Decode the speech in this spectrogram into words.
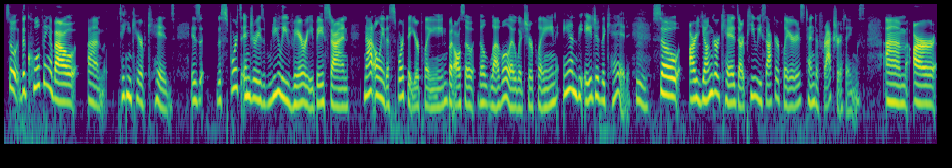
So, the cool thing about um, taking care of kids is the sports injuries really vary based on not only the sport that you're playing, but also the level at which you're playing and the age of the kid. Mm. So, our younger kids, our pee wee soccer players, tend to fracture things. Um, our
